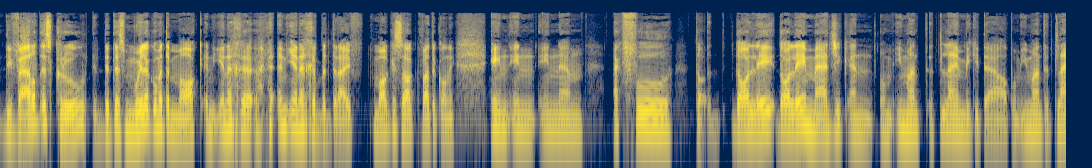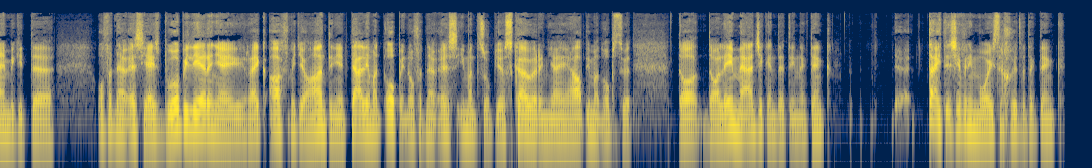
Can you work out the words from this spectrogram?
die wêreld is cruel. Dit is moeilik om dit te maak in enige in enige bedryf. Maak nie saak wat ook al nie. En en en ehm um, ek voel daar daar lê daar lê magic in om iemand 'n klein bietjie te help, om iemand 'n klein bietjie te of dit nou is jy's bo op die leer en jy reik af met jou hand en jy tel iemand op en of dit nou is iemand is op jou skouer en jy help iemand opstoot. Daar daar lê magic in dit en ek dink eh, tyd is een van die mooiste goed wat ek dink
